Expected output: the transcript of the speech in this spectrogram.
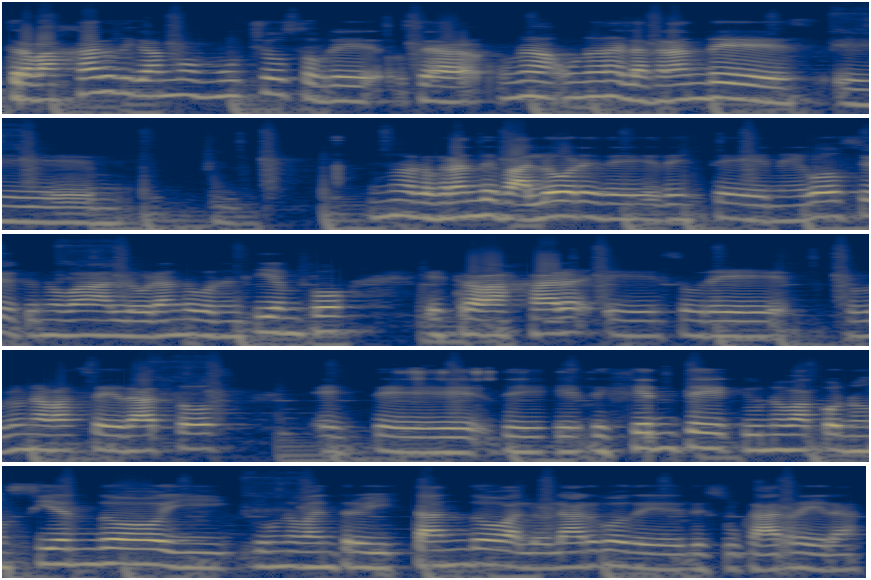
trabajar, digamos, mucho sobre, o sea, una, una de las grandes, eh, uno de los grandes valores de, de, este negocio que uno va logrando con el tiempo es trabajar sobre, sobre una base de datos este, de, gente que uno va conociendo y que uno va entrevistando a lo largo de, su carrera.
